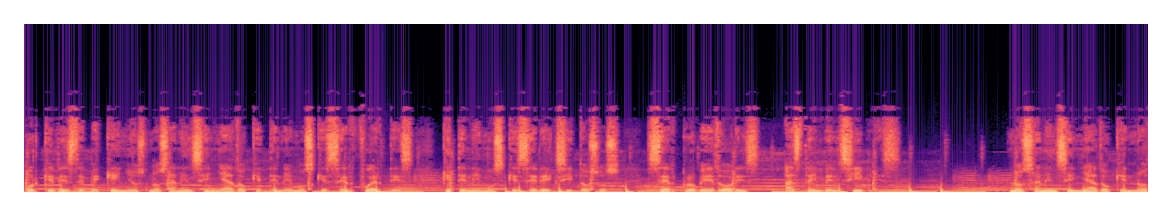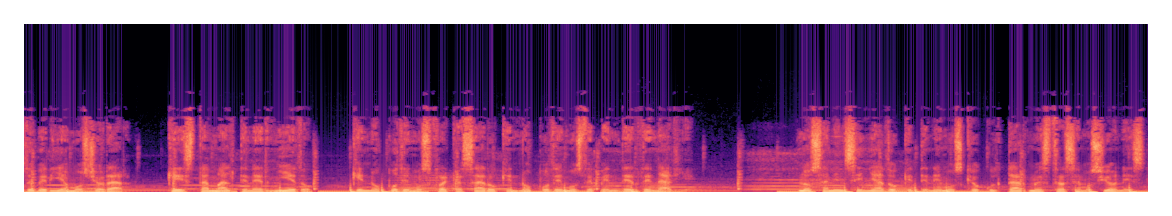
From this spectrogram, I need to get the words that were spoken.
porque desde pequeños nos han enseñado que tenemos que ser fuertes, que tenemos que ser exitosos, ser proveedores, hasta invencibles. Nos han enseñado que no deberíamos llorar, que está mal tener miedo, que no podemos fracasar o que no podemos depender de nadie. Nos han enseñado que tenemos que ocultar nuestras emociones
